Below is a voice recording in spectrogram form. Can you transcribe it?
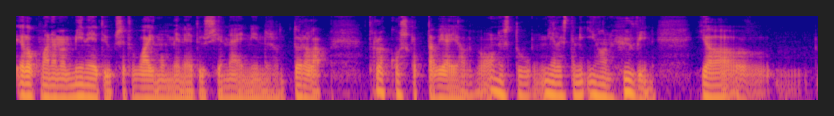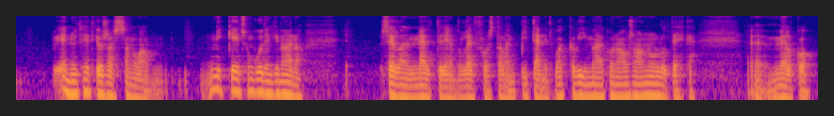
elokuvan nämä menetykset, vaimon menetys ja näin, niin se on todella, todella koskettavia ja onnistuu mielestäni ihan hyvin. Ja en nyt heti osaa sanoa. Nick Cage on kuitenkin aina sellainen näyttelijä, jonka leffoista olen pitänyt, vaikka viime aikoina osa on ollut ehkä melko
